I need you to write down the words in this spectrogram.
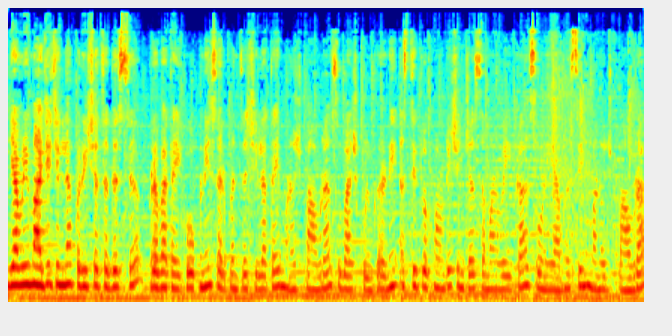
यावेळी माजी जिल्हा परिषद सदस्य प्रभाताई कोकणे सरपंच शिलाताई मनोज पावरा सुभाष कुलकर्णी अस्तित्व फाउंडेशनच्या समन्वयिका सोनिया भसीन मनोज पावरा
